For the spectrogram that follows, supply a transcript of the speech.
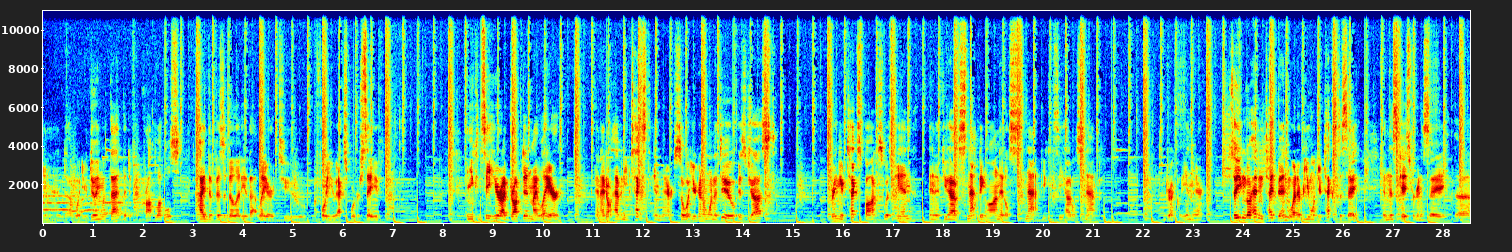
and uh, what you're doing with that, the different crop levels. Hide the visibility of that layer to before you export or save. And you can see here I've dropped in my layer and I don't have any text in there. So what you're gonna wanna do is just bring your text box within and if you have snapping on, it'll snap. You can see how it'll snap directly in there. So you can go ahead and type in whatever you want your text to say. In this case, we're gonna say the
